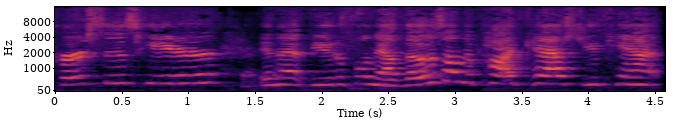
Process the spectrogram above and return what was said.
purses here. Isn't that beautiful? Now those on the podcast you can't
